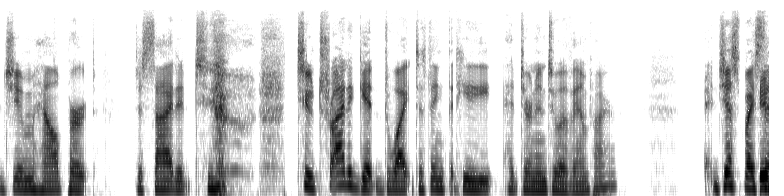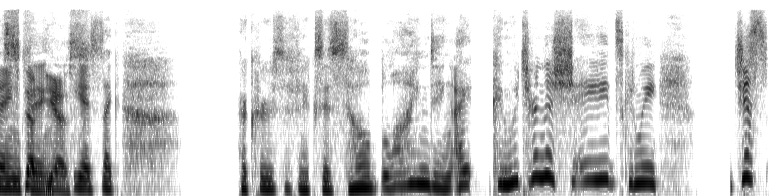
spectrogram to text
Jim Halpert decided to to try to get Dwight to think that he had turned into a vampire, just by saying stu- things. yes. yes, like her crucifix is so blinding. I can we turn the shades? Can we just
